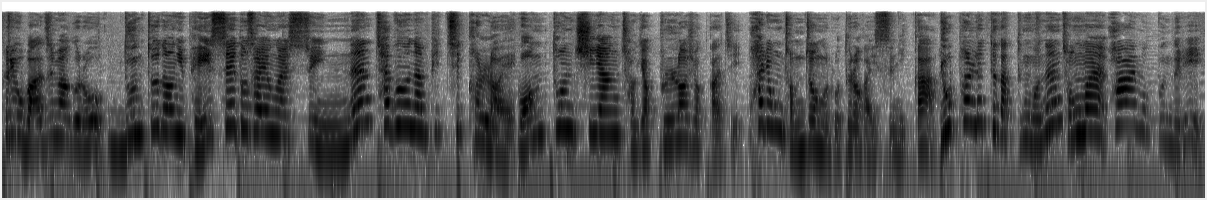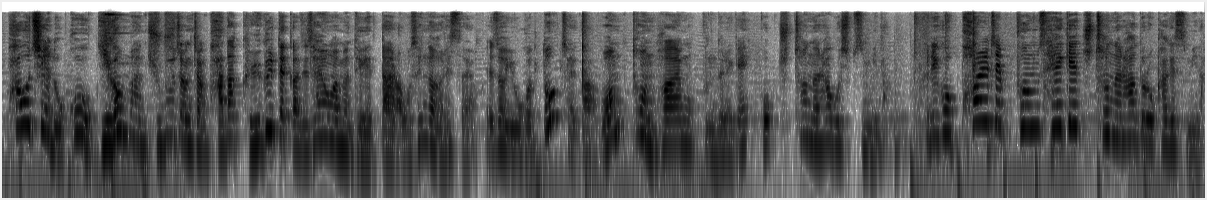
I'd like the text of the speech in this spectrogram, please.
그리고 마지막으로 눈두덩이 베이스에도 사용할 수 있는 차분한 피치 컬러의 웜톤 취향 저격 블러셔까지 화룡점정으로 들어가 있으니까 이 팔레트 같은 거는 정말 화알못 분들이 파우치에 놓고 이것만 주구장창 바닥 긁을 때까지 사용하면 되겠다라고 생각을 했어요. 그래서 이것도 제가 웜톤 화알못 분들에게 꼭 추천을 하고 싶습니다. 그리고 펄 제품 3개 추천을 하도록 하겠습니다.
